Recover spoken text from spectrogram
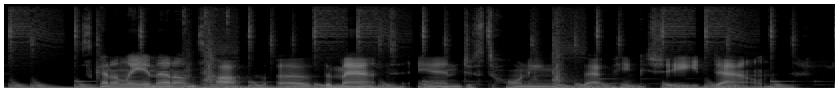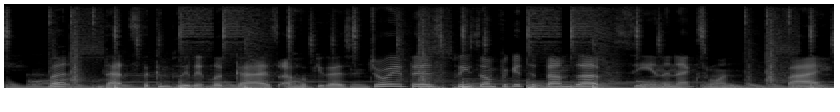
just kind of laying that on top of the matte and just toning that pink shade down. But that's the completed look, guys. I hope you guys enjoyed this. Please don't forget to thumbs up. See you in the next one. Bye.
